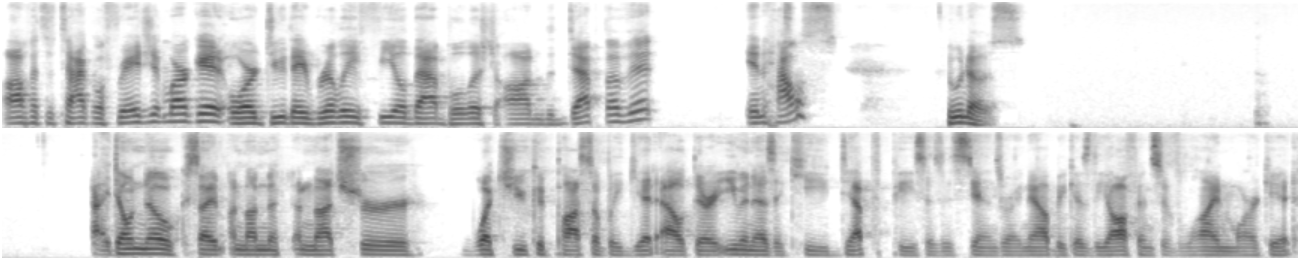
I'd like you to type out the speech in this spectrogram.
offensive tackle free agent market, or do they really feel that bullish on the depth of it in house? Who knows? I don't know because I'm not I'm not sure what you could possibly get out there, even as a key depth piece as it stands right now, because the offensive line market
